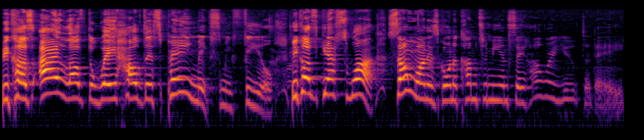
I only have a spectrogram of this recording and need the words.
because I love the way how this pain makes me feel. Because guess what? Someone is going to come to me and say, How are you today?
